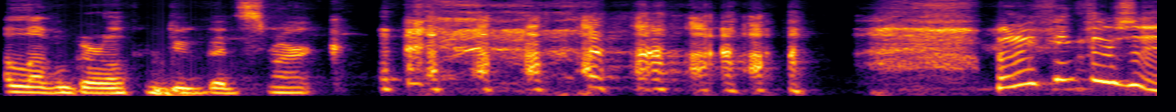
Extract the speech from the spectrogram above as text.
I love a girl who can do good snark. But I think there's a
